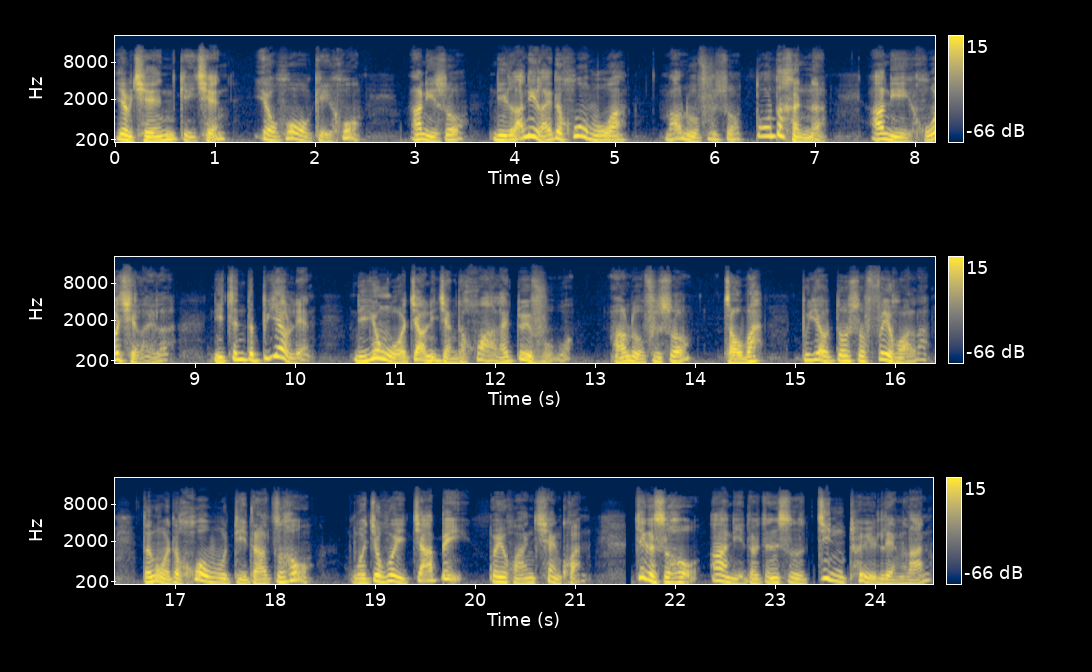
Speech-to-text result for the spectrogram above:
要钱给钱，要货给货。”阿里说：“你哪里来的货物啊？”马鲁夫说：“多得很呢。”阿里火起来了：“你真的不要脸！你用我叫你讲的话来对付我。”马鲁夫说：“走吧，不要多说废话了。等我的货物抵达之后，我就会加倍归还欠款。”这个时候，阿里的真是进退两难。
